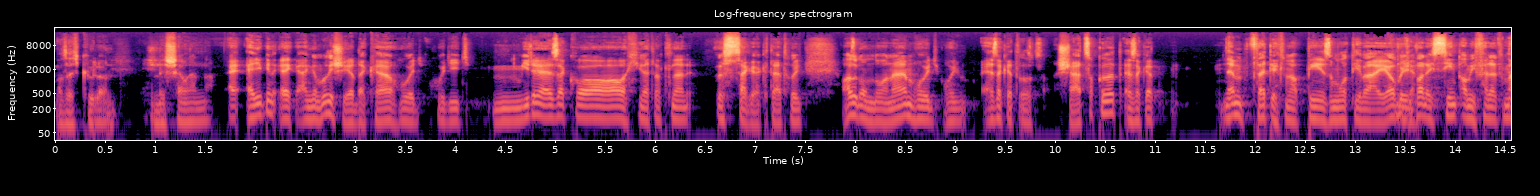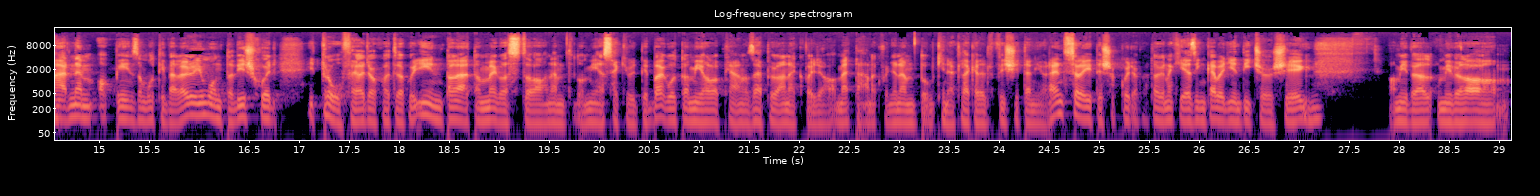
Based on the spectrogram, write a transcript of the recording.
az egy külön sem lenne. E, egyébként engem az is érdekel, hogy, hogy így mire ezek a hihetetlen összegek, tehát hogy azt gondolnám, hogy, hogy ezeket a srácokat, ezeket nem feltétlenül a pénz motiválja, vagy Igen. van egy szint, ami felett már nem a pénz a motiválja. Ő mondtad is, hogy itt trófea gyakorlatilag, hogy én találtam meg azt a nem tudom milyen security bugot, ami alapján az Apple-nek, vagy a Metának, vagy a nem tudom kinek le kellett frissíteni a rendszereit, és akkor gyakorlatilag neki ez inkább egy ilyen dicsőség, mm. amivel, amivel a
